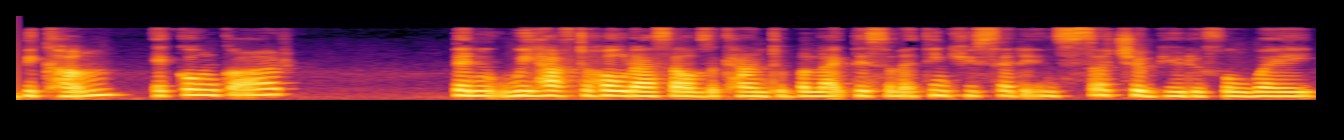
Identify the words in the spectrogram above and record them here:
become Ikonkar, then we have to hold ourselves accountable like this. And I think you said it in such a beautiful way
